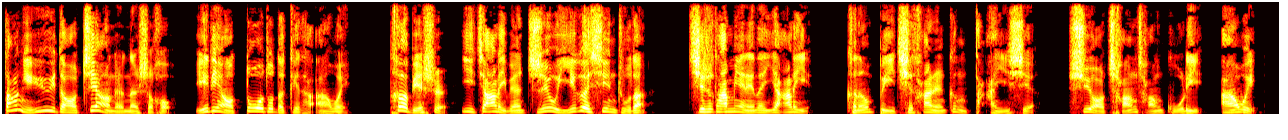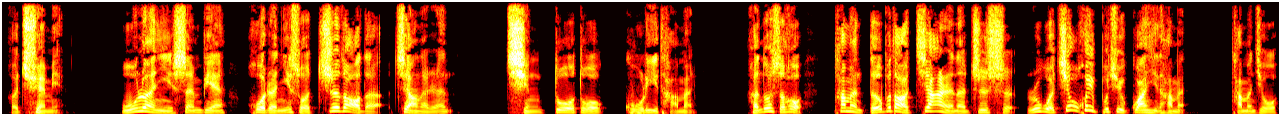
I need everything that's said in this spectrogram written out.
当你遇到这样的人的时候，一定要多多的给他安慰，特别是一家里边只有一个信主的。其实他面临的压力可能比其他人更大一些，需要常常鼓励、安慰和劝勉。无论你身边或者你所知道的这样的人，请多多鼓励他们。很多时候，他们得不到家人的支持，如果教会不去关心他们，他们就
